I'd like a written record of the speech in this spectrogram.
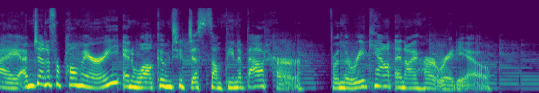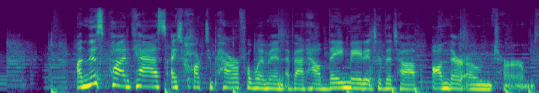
Hi, I'm Jennifer Palmieri, and welcome to Just Something About Her from the Recount and iHeartRadio. On this podcast, I talk to powerful women about how they made it to the top on their own terms.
